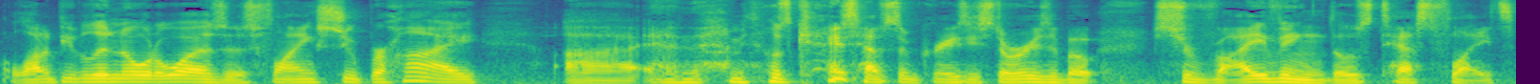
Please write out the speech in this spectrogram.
A lot of people didn't know what it was. It was flying super high. Uh, and I mean, those guys have some crazy stories about surviving those test flights.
